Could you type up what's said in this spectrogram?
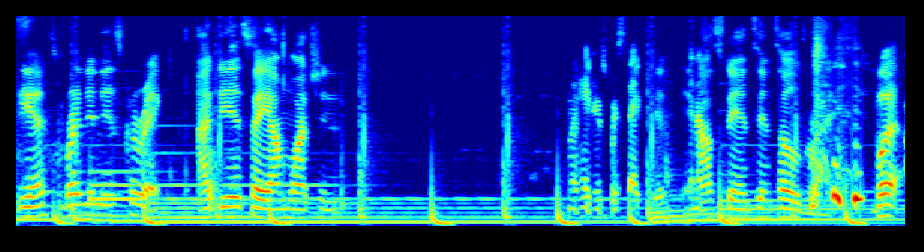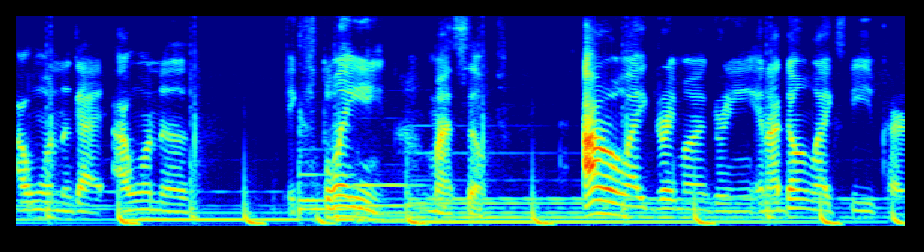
yes, Brendan is correct. I did say I'm watching from a hater's perspective, and I'll stand ten toes on it. but I want to guy. I want to explain myself. I don't like Draymond Green and I don't like Steve Kerr,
